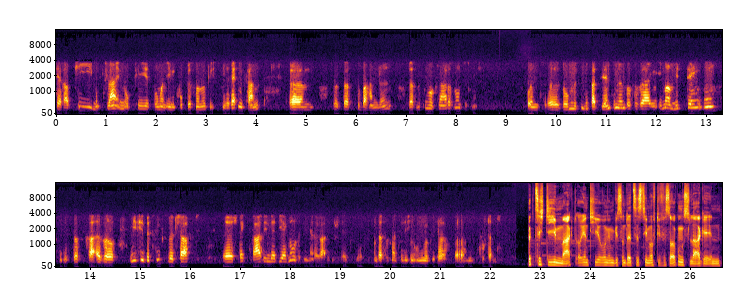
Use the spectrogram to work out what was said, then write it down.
Therapie mit kleinen OPs, wo man eben guckt, dass man möglichst viel retten kann, ähm, das zu behandeln. Das ist nur klar, das lohnt sich nicht. Und äh, so müssen die Patientinnen sozusagen immer mitdenken, ist das also wie viel Betriebswirtschaft äh, steckt gerade in der Diagnose, die mir da gerade gestellt wird. Und das ist natürlich ein unmöglicher äh, Zustand. Wirkt sich die Marktorientierung im Gesundheitssystem auf die Versorgungslage in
